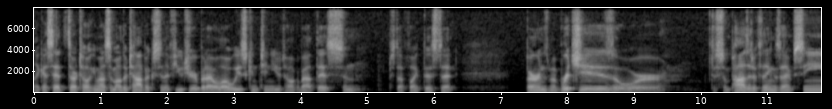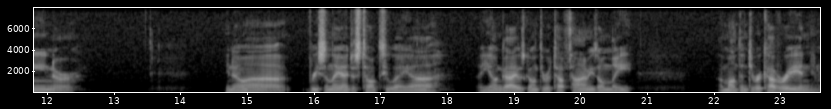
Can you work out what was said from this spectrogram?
like I said, start talking about some other topics in the future, but I will always continue to talk about this and stuff like this that burns my britches or just some positive things I've seen or, you know, uh, recently I just talked to a, uh, a young guy who's going through a tough time. He's only a month into recovery and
